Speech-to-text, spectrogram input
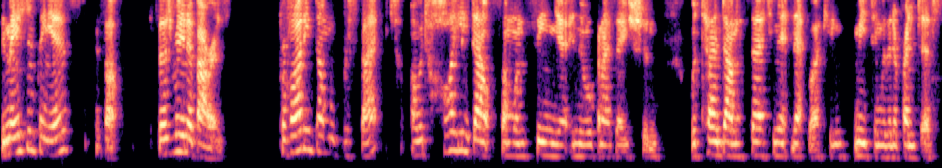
The amazing thing is, is that there's really no barriers. Providing done with respect, I would highly doubt someone senior in the organisation would turn down a 30 minute networking meeting with an apprentice.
